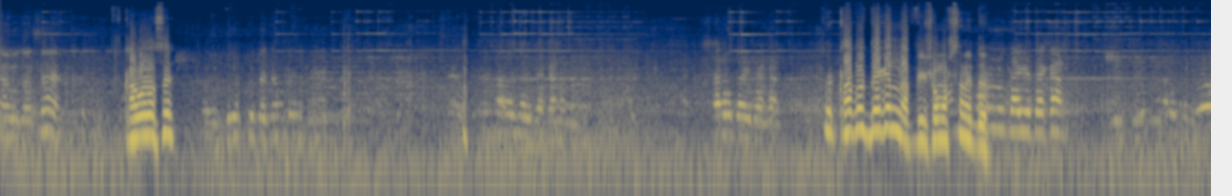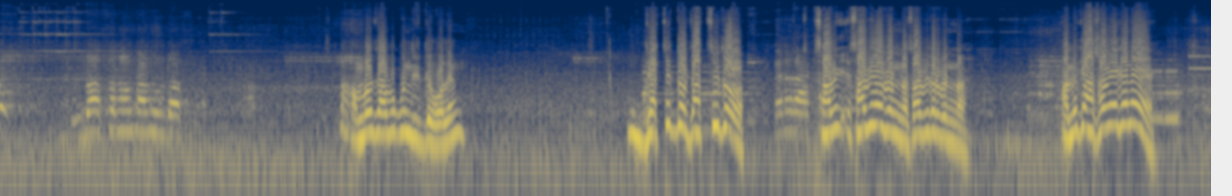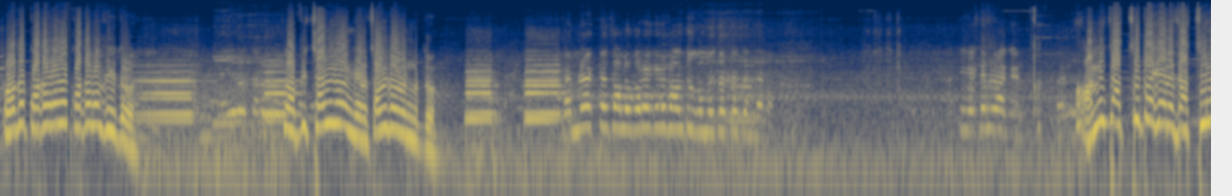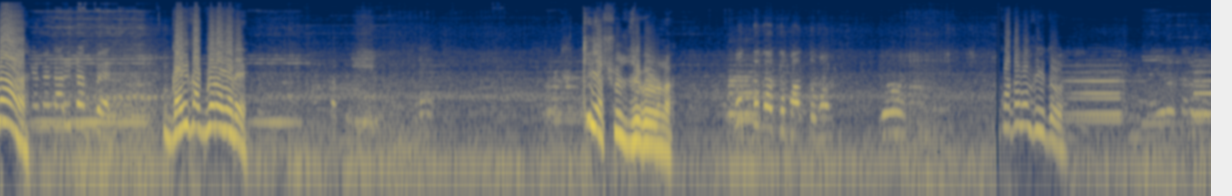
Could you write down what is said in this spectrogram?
কাগজ আছে? কাগজ দেখান না আপনি সমস্যা নেই তো। আমরা যাব কোন দিতে বলেন? যাচ্ছি তো যাচ্ছি তো। সাবি ধরবেন না চাবি ধরবেন না। আমি কি আসামি এখানে? তোমাদের কথা বলে কথা বলছি তো। আপনি চাবি ধরেন কেন? চাবি ধরবেন না তো। ক্যামেরা একটা চালু করে ফালতু ঘুমিয়ে ধরতেছেন কেন? আমি যাচ্ছি তো এখানে যাচ্ছি না গাড়ি থাকবে। গাড়ি থাকবে না এখানে কি আশ্চর্য করো না। কথা বলছি তো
